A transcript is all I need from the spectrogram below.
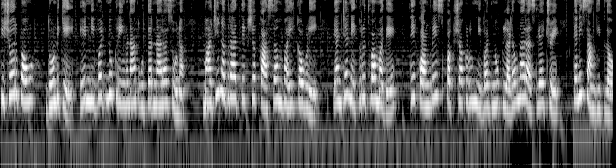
किशोर भाऊ धोंडके हे निवडणूक रिंगणात उतरणार असून माजी नगराध्यक्ष कासमभाई कवळी यांच्या नेतृत्वामध्ये ते काँग्रेस पक्षाकडून निवडणूक लढवणार असल्याचे त्यांनी सांगितलं.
